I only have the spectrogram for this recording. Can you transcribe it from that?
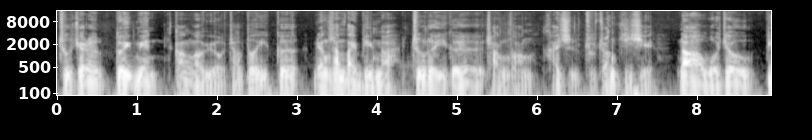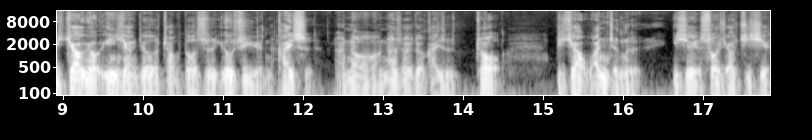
住家的对面，刚好有差不多一个两三百平吧，租了一个厂房，开始组装机械。那我就比较有印象，就差不多是幼稚园开始，然后那时候就开始做比较完整的一些塑胶机械，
